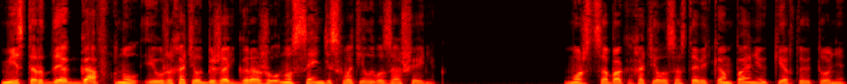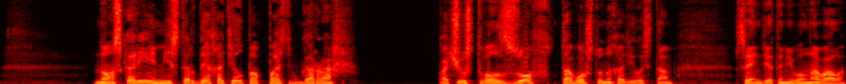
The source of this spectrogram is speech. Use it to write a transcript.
Мистер Д гавкнул и уже хотел бежать к гаражу, но Сэнди схватил его за ошейник. Может, собака хотела составить компанию Керту и Тони, но скорее мистер Д хотел попасть в гараж почувствовал зов того, что находилось там. Сэнди это не волновало.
